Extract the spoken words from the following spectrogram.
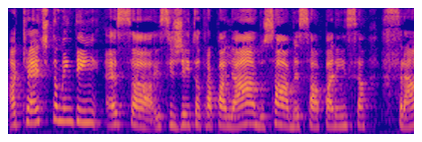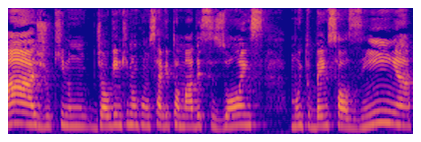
A Cat também tem essa, esse jeito atrapalhado, sabe? Essa aparência frágil que não, de alguém que não consegue tomar decisões muito bem sozinha.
